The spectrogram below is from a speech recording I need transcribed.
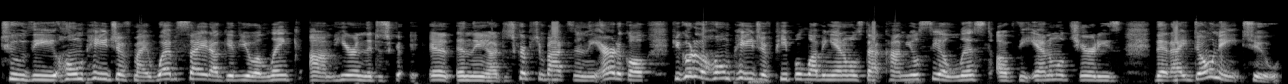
to the homepage of my website, I'll give you a link um, here in the, in the uh, description box in the article. If you go to the homepage of peoplelovinganimals.com, you'll see a list of the animal charities that I donate to.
